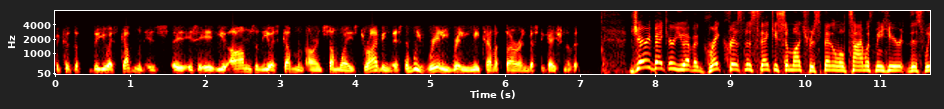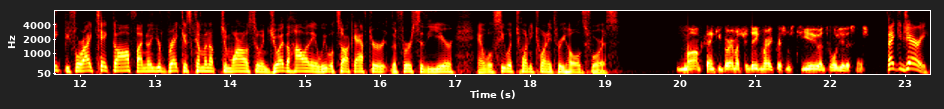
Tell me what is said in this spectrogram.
because the, the U.S. government is, is, is, arms of the U.S. government are in some ways driving this, then we really, really need to have a thorough investigation of it. Gerry Baker, you have a great Christmas. Thank you so much for spending a little time with me here this week before I take off. I know your break is coming up tomorrow, so enjoy the holiday. We will talk after the first of the year, and we'll see what 2023 holds for us. Mark, thank you very much indeed. Merry Christmas to you and to all your listeners. Thank you, Gerry.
